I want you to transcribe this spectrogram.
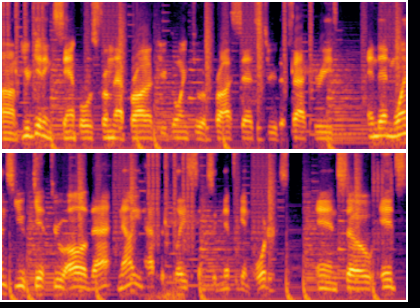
Um, you're getting samples from that product. You're going through a process through the factories, and then once you get through all of that, now you have to place some significant orders. And so it's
